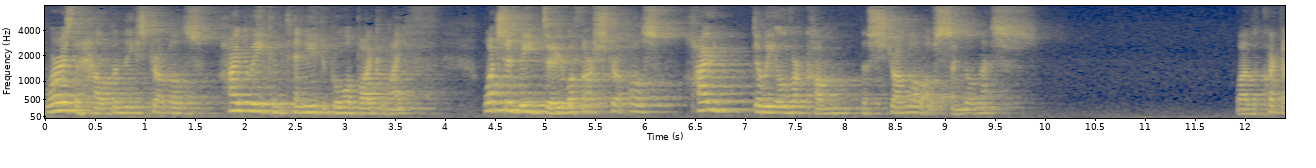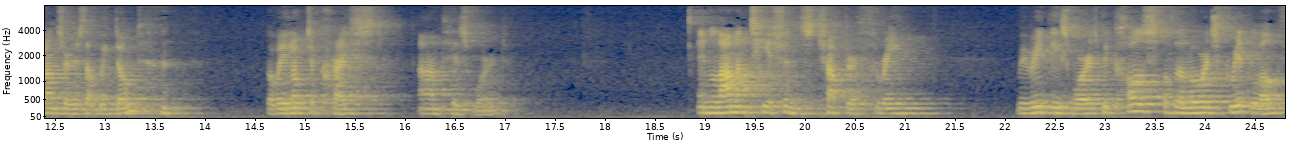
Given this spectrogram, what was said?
Where is the help in these struggles? How do we continue to go about life? What should we do with our struggles? How do we overcome the struggle of singleness? Well, the quick answer is that we don't, but we look to Christ and His Word. In Lamentations chapter 3, we read these words Because of the Lord's great love,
